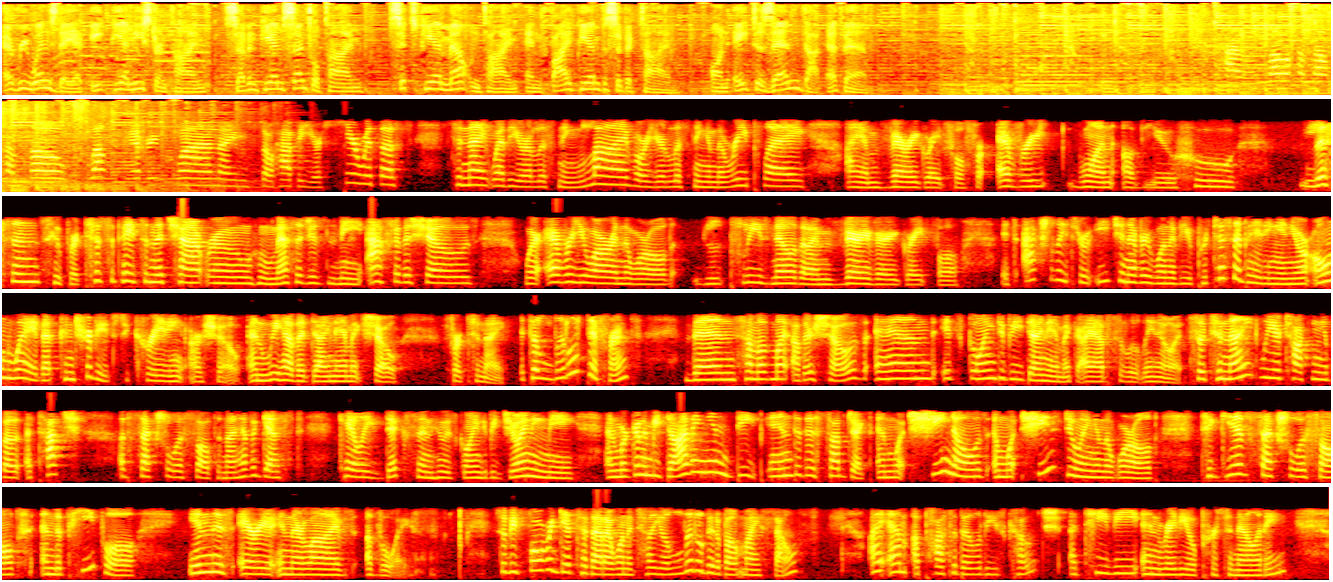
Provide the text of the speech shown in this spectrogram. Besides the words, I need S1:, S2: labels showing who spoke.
S1: Every Wednesday at 8 p.m. Eastern Time, 7 p.m. Central Time, 6 p.m. Mountain Time, and 5 p.m. Pacific Time on A to Zen.fm.
S2: Hello, hello, hello. Welcome everyone. I'm so happy you're here with us tonight, whether you're listening live or you're listening in the replay. I am very grateful for every one of you who listens, who participates in the chat room, who messages me after the shows, wherever you are in the world. Please know that I'm very, very grateful. It's actually through each and every one of you participating in your own way that contributes to creating our show. And we have a dynamic show for tonight. It's a little different than some of my other shows, and it's going to be dynamic. I absolutely know it. So tonight we are talking about a touch of sexual assault, and I have a guest, Kaylee Dixon, who is going to be joining me, and we're going to be diving in deep into this subject and what she knows and what she's doing in the world to give sexual assault and the people in this area in their lives a voice. So before we get to that, I want to tell you a little bit about myself. I am a possibilities coach, a TV and radio personality.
